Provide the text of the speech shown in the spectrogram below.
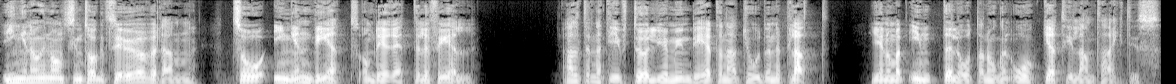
Ingen har ju någonsin tagit sig över den, så ingen vet om det är rätt eller fel. Alternativt döljer myndigheterna att jorden är platt genom att inte låta någon åka till Antarktis.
